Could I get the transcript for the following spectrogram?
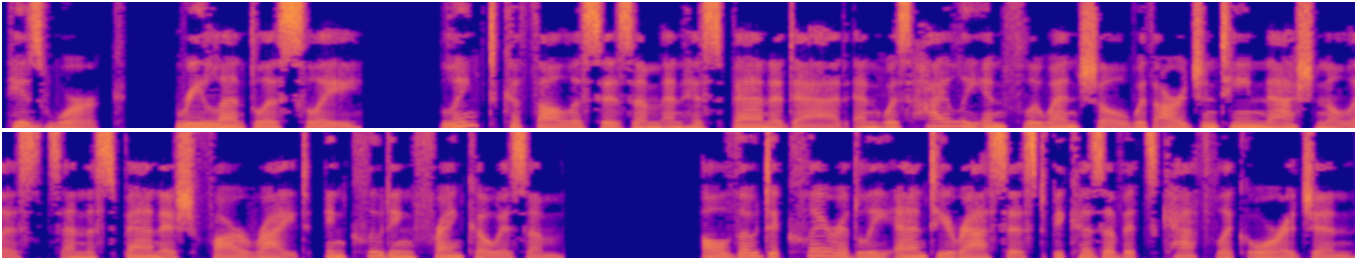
His work, "'Relentlessly' linked Catholicism and Hispanidad and was highly influential with Argentine nationalists and the Spanish far right, including Francoism. Although declaredly anti-racist because of its Catholic origin,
